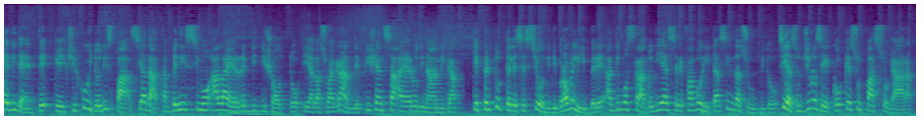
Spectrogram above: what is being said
È evidente che il circuito di Spa si adatta benissimo alla RB18 e alla sua grande efficienza aerodinamica, che per tutte le sessioni di prove libere ha dimostrato di essere favorita sin da subito, sia sul giro secco che sul passo gara,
